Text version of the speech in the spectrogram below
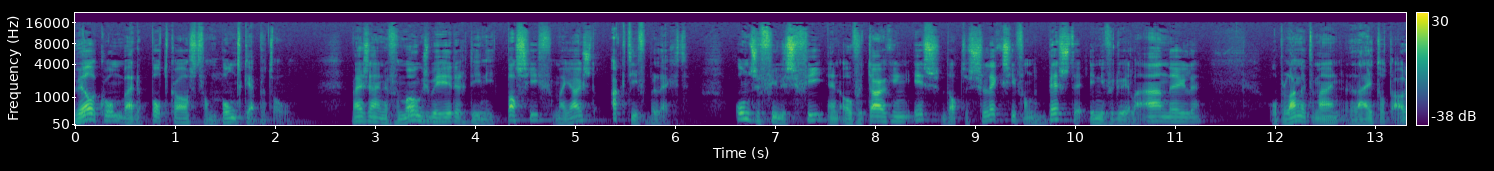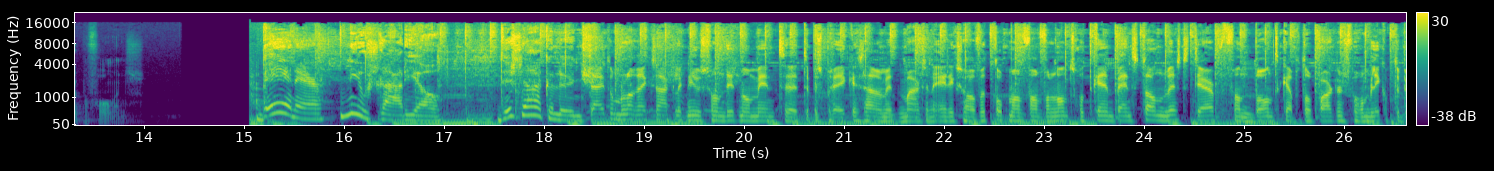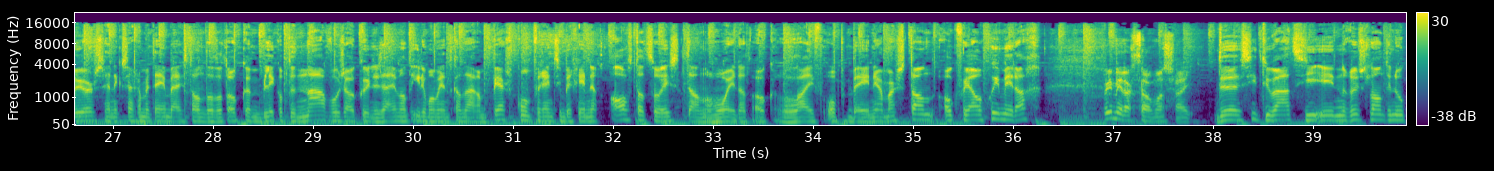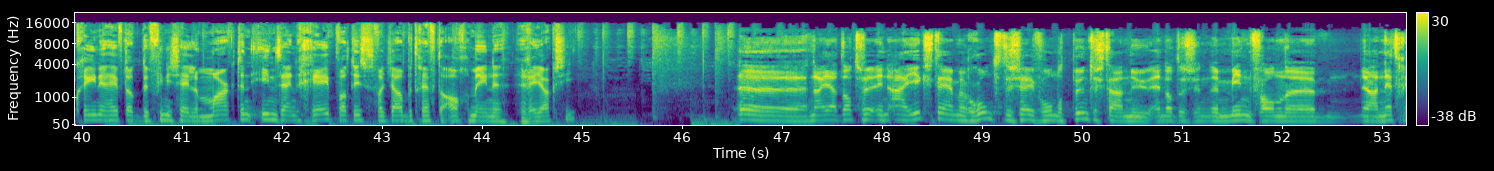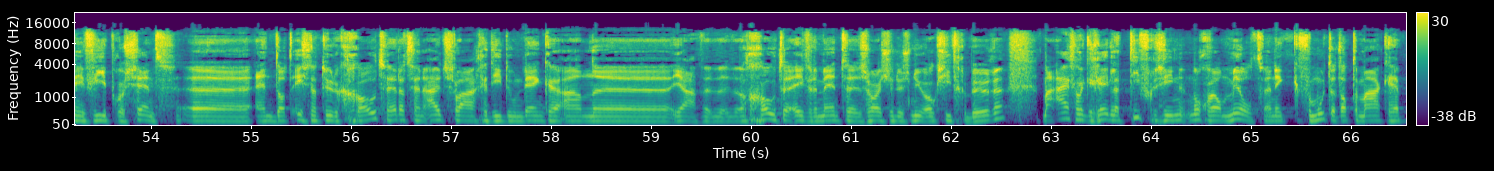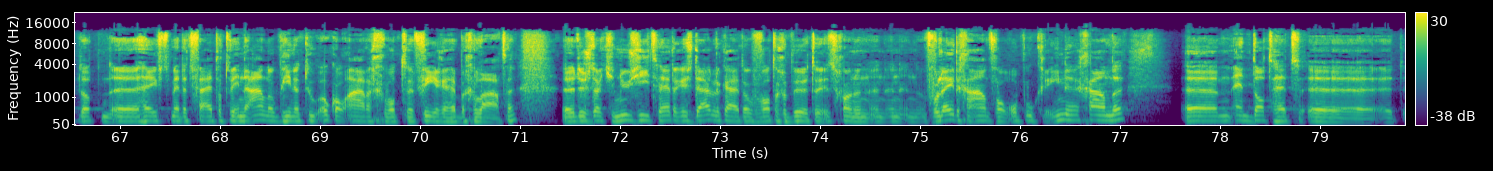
Welkom bij de podcast van Bond Capital. Wij zijn een vermogensbeheerder die niet passief, maar juist actief belegt. Onze filosofie en overtuiging is dat de selectie van de beste individuele aandelen op lange termijn leidt tot outperformance. BNR Nieuwsradio. De Zakenlunch. Tijd om belangrijk zakelijk nieuws van dit moment eh, te bespreken. Samen met Maarten Edikshoven, topman van Van Landschot Kemp... en Stan Westerterp van Bond Capital Partners voor een blik op de beurs. En ik zeg er meteen bij Stan dat het ook een blik op de NAVO zou kunnen zijn... want ieder moment kan daar een persconferentie beginnen. Als dat zo is, dan hoor je dat ook live op BNR. Maar Stan, ook voor jou, goedemiddag. Goedemiddag Thomas, hi. De situatie in Rusland en Oekraïne heeft ook de financiële markten in zijn greep. Wat is wat jou betreft de algemene reactie? Uh, nou ja, dat we in AX-termen rond de 700 punten staan nu. En dat is een min van uh, ja, net geen 4 procent. Uh, en dat is natuurlijk groot. Hè. Dat zijn uitslagen die doen denken aan ja, grote evenementen... zoals je dus nu ook ziet gebeuren. Maar eigenlijk relatief gezien nog wel mild. En ik vermoed dat dat te maken heeft, dat, heeft met het feit... dat we in de aanloop hier naartoe ook al aardig wat veren hebben gelaten. dus dat je nu ziet, hè, er is duidelijkheid over wat er gebeurt. Het is gewoon een, een, een volledige aanval op Oekraïne gaande. Um, en dat uh, het,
